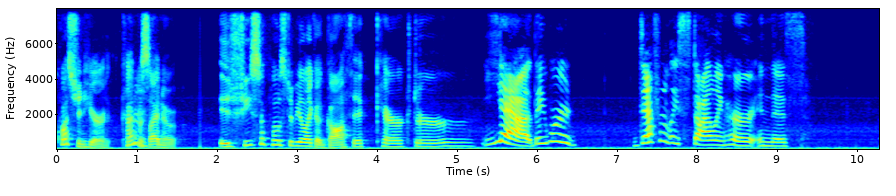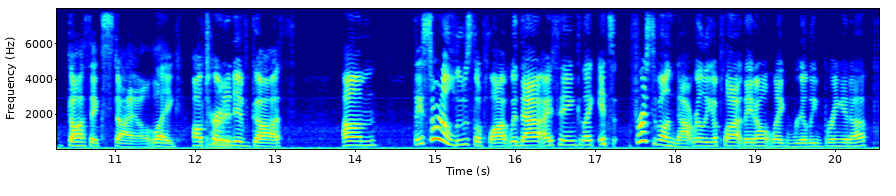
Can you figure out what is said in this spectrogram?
question here, kind of a side note. Is she supposed to be like a gothic character? Yeah, they were definitely styling her in this gothic style, like alternative goth. Um they sort of lose the plot with that, I think. Like it's first of all not really a plot. They don't like really bring it up.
